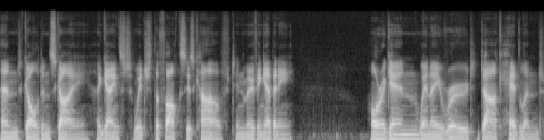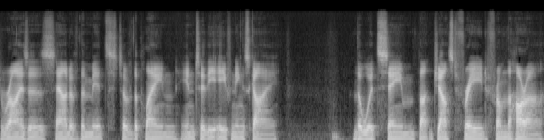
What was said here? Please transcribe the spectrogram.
and golden sky against which the fox is carved in moving ebony or again when a rude dark headland rises out of the midst of the plain into the evening sky. The woods seem but just freed from the horror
